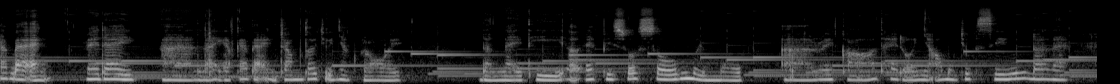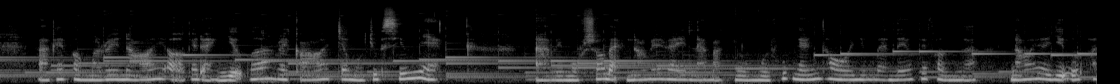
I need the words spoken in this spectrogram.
Các bạn, Ray đây à, Lại gặp các bạn trong tối chủ nhật rồi. Lần này thì ở episode số 11 à, Ray có thay đổi nhỏ một chút xíu. Đó là à, cái phần mà Ray nói ở cái đoạn giữa Ray có cho một chút xíu nhạc. À, Vì một số bạn nói với Ray là mặc dù 10 phút ngắn thôi Nhưng mà nếu cái phần à, nói ở giữa có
